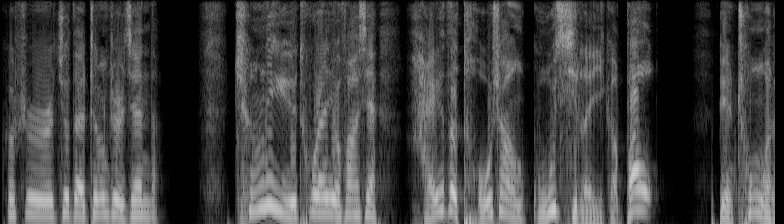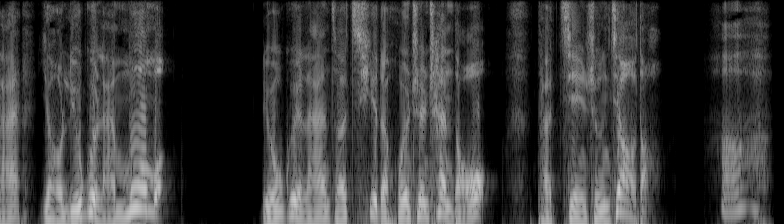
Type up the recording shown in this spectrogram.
可是就在争执间的，陈立宇突然又发现孩子头上鼓起了一个包，便冲过来要刘桂兰摸摸。刘桂兰则气得浑身颤抖，她尖声叫道：“好，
